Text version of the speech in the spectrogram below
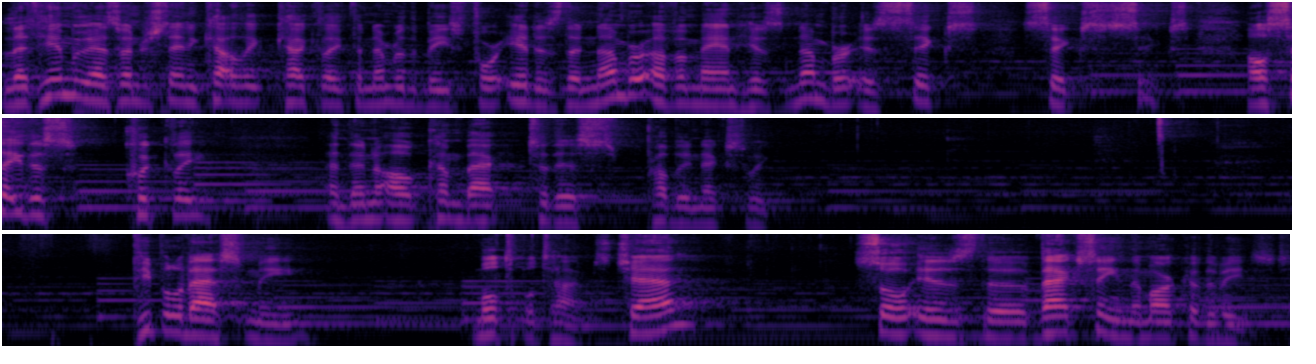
Let him who has understanding calculate, calculate the number of the beast, for it is the number of a man. His number is 666. I'll say this quickly, and then I'll come back to this probably next week. People have asked me multiple times, Chad, so is the vaccine the mark of the beast?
